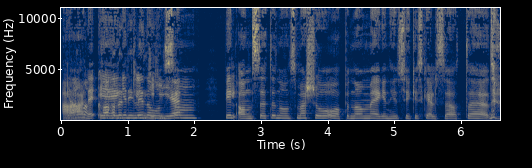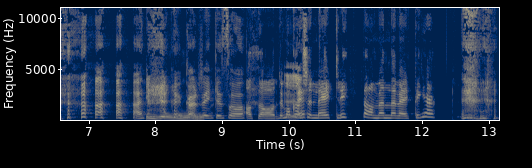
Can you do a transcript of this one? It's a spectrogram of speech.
er Ja, det egentlig noen som vil ansette noen som er så åpen om egen psykisk helse at eh, det er Jo. kanskje ikke så altså, du må kanskje lete litt, da, men jeg vet ikke.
